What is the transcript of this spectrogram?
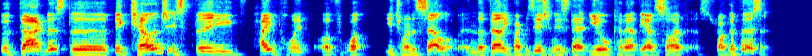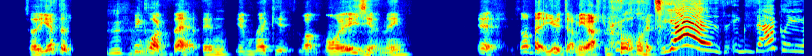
The darkness, the big challenge is the pain point of what you're trying to sell. And the value proposition is that you'll come out the other side a stronger person. So you have to think Mhm. like that, then it'll make it a lot more easier. I mean, yeah, it's not about you, dummy, after all. It's Yes, exactly.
